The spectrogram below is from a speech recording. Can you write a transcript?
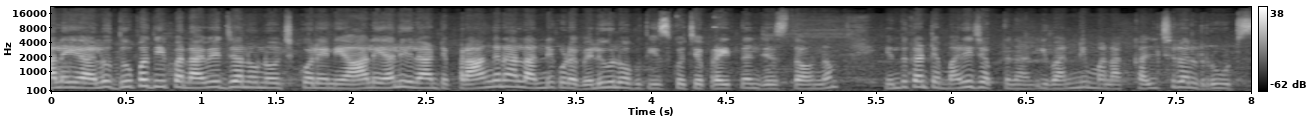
ఆలయాలు ధూపదీప నైవేద్యాలు నోచుకోలేని ఆలయాలు ఇలాంటి ప్రాంగణాలు అన్నీ కూడా వెలుగులోకి తీసుకొచ్చే ప్రయత్నం చేస్తూ ఉన్నాం ఎందుకంటే మరీ చెప్తున్నాను ఇవన్నీ మన కల్చరల్ రూట్స్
